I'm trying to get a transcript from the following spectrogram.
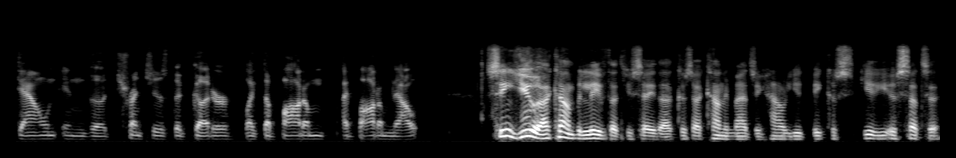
down in the trenches, the gutter, like the bottom. I bottomed out. Seeing you, I can't believe that you say that because I can't imagine how you'd be because you, you're such a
